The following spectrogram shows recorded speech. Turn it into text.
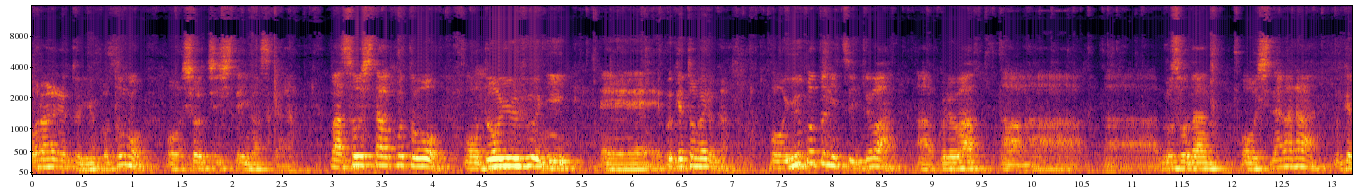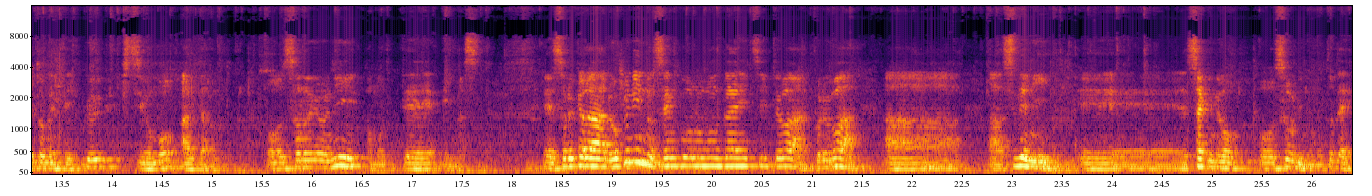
おられるということも承知していますから。まあ、そうしたことをどういうふうに、えー受け止めるかということについては、あこれはああご相談をしながら受け止めていく必要もあるだろうと、そのように思っています。えーそれから6人の選考の問題については、これはああすでに、えー先の総理の下で、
